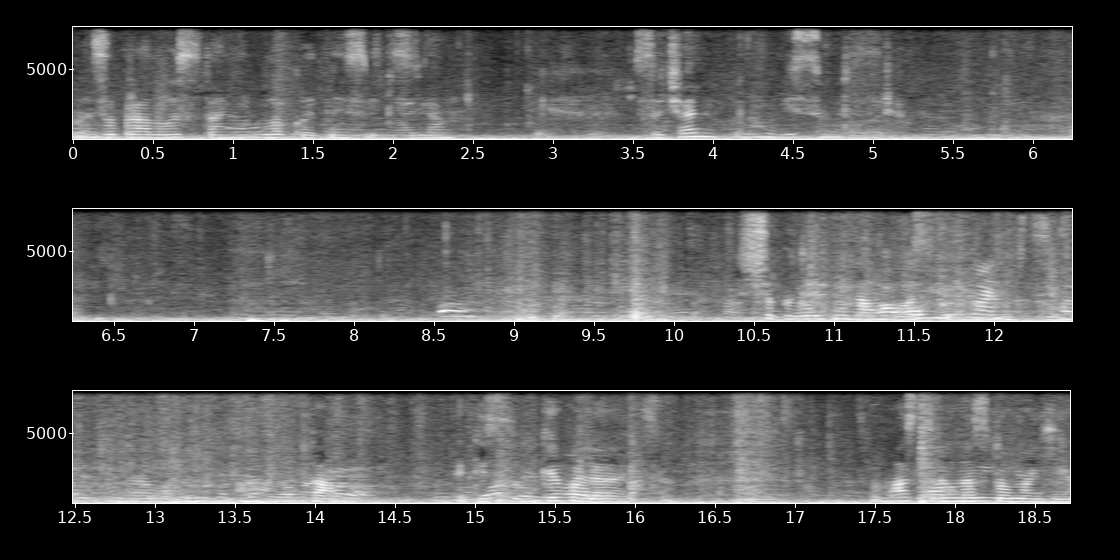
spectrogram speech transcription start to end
Ми забрали останній блакитний звідсіля. Звичайний пенал 8 доларів. Ще потрібні нам воскові олівці. Де вони? Ага, там. Якісь сумки валяються. Фломастери у нас вдома є.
